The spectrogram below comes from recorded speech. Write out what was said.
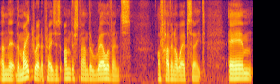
and the, the micro enterprises understand the relevance of having a website. Um,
